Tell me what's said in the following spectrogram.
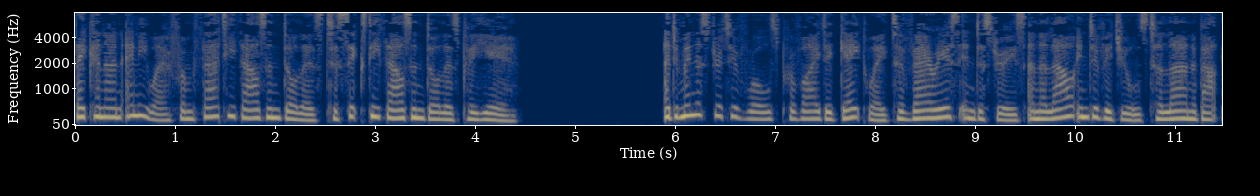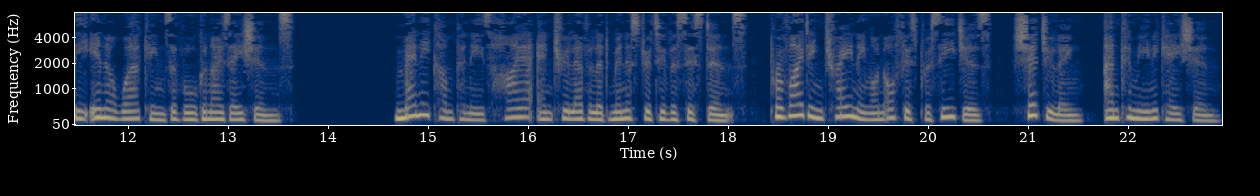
They can earn anywhere from $30,000 to $60,000 per year. Administrative roles provide a gateway to various industries and allow individuals to learn about the inner workings of organizations. Many companies hire entry-level administrative assistants, providing training on office procedures, scheduling, and communication.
